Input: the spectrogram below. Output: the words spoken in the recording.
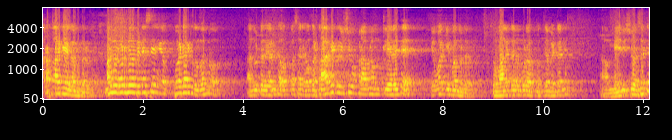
అలా పార్క్ చేయగలుగుతారు. మనం రోడ్డు మీద పెట్టేస్తే ఇక పోయడానికి తొందరలో అది ఉంటుంది కనుక ఒక్కసారి ఒక ట్రాఫిక్ ఇష్యూ ప్రాబ్లం క్లియర్ అయితే ఎవరికి ఇబ్బంది ఉండదు. సో వాలంటీర్లు కూడా కొద్దిగా పెట్టండి. మెయిన్ ఇష్యూ అయితే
